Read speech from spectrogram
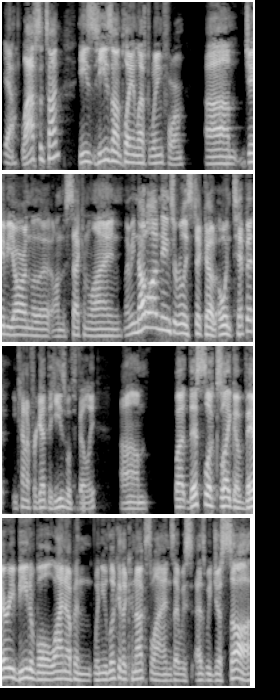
Yeah, laughs a ton. He's he's on playing left wing for him. Um, JVR on the on the second line. I mean, not a lot of names that really stick out. Owen Tippett, you kind of forget that he's with Philly. Um, but this looks like a very beatable lineup. And when you look at the Canucks lines, as we, as we just saw,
